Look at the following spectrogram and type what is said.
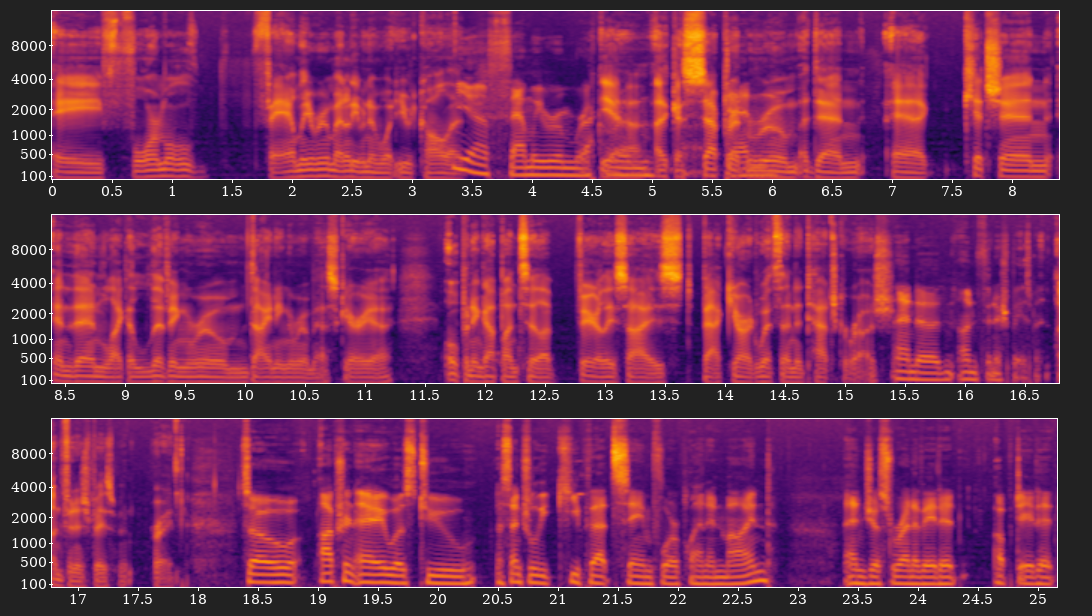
a formal family room. I don't even know what you would call it. yeah, family room, rec Yeah, room, like a uh, separate den. room, a den, a kitchen, and then like a living room, dining room esque area, opening up onto a fairly sized backyard with an attached garage, and an unfinished basement. unfinished basement. Right. So option A was to essentially keep that same floor plan in mind and just renovate it, update it,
